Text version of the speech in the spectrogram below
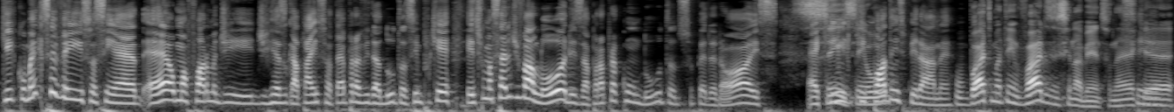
que, como é que você vê isso, assim, é, é uma forma de, de resgatar isso até pra vida adulta, assim, porque existe uma série de valores, a própria conduta dos super-heróis, é Sim, que, sim, que o- podem inspirar, né? O Batman tem vários ensinamentos, né? Sim. Que é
